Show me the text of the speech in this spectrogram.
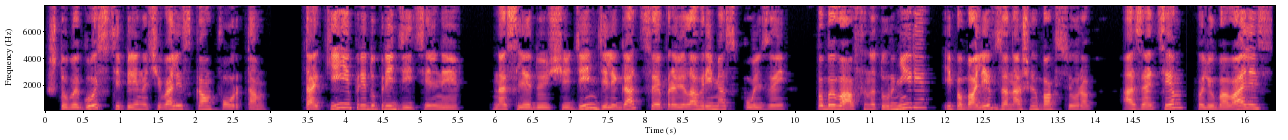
чтобы гости переночевали с комфортом. Такие предупредительные. На следующий день делегация провела время с пользой, побывав на турнире и поболев за наших боксеров, а затем полюбовались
